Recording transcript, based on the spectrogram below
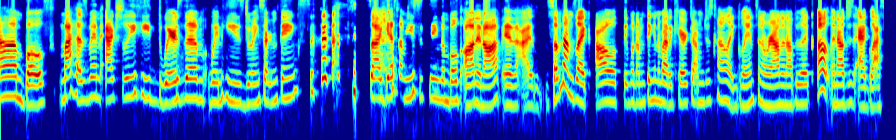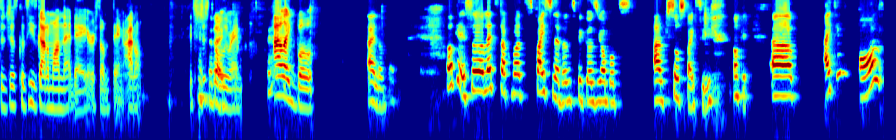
Um, both. My husband actually he wears them when he's doing certain things. so I guess I'm used to seeing them both on and off. And I sometimes like I'll th- when I'm thinking about a character, I'm just kind of like glancing around and I'll be like, oh, and I'll just add glasses just because he's got them on that day or something. I don't. It's just totally Right. random. I like both. I love that. Okay, so let's talk about spice levels because your books are so spicy. okay. Uh, I think all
